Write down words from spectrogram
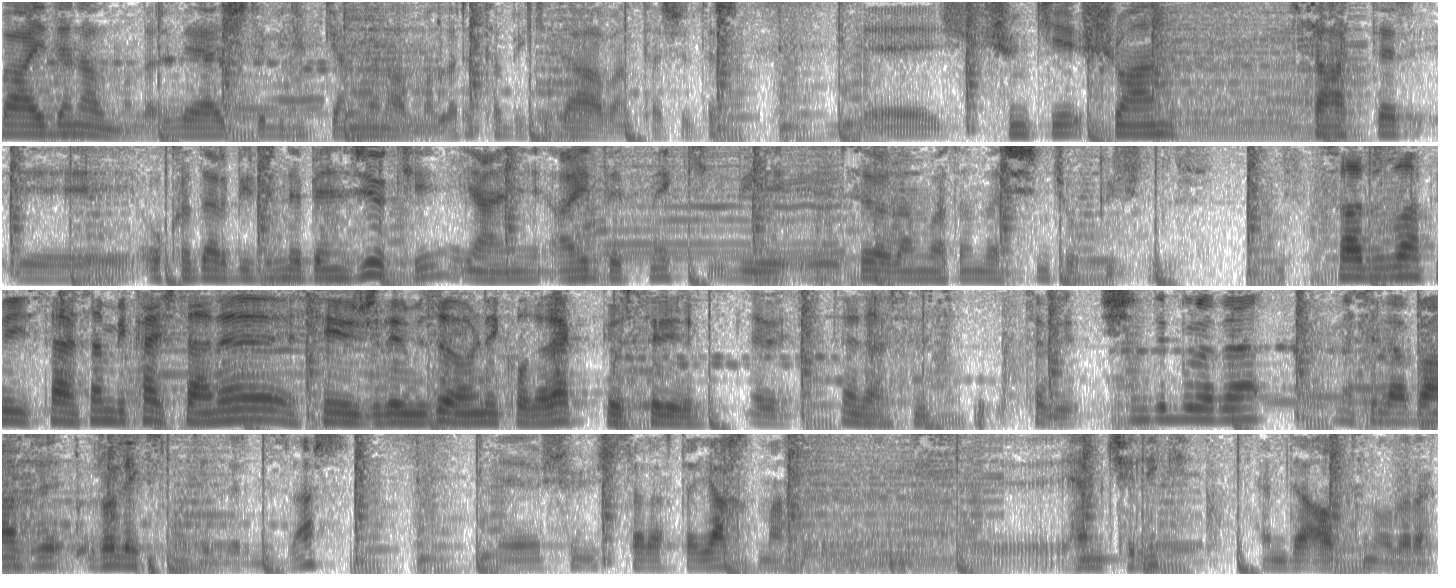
bayiden almaları veya işte bir dükkandan almaları tabii ki daha avantajlıdır. E, çünkü şu an saatler e, o kadar birbirine benziyor ki yani ayırt etmek bir e, sıradan vatandaş için çok güçlüdür. Sadullah Bey istersen birkaç tane seyircilerimize örnek olarak gösterelim. Evet. Ne dersiniz? Tabii. Şimdi burada mesela bazı Rolex modellerimiz var. Ee, şu üst tarafta Yachtmaster dediğimiz e, hem çelik hem de altın olarak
